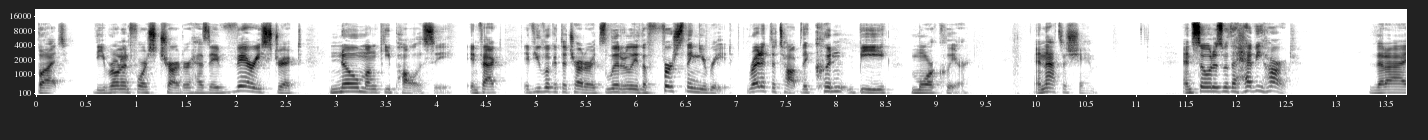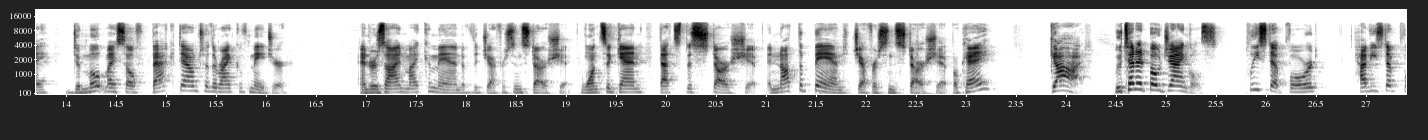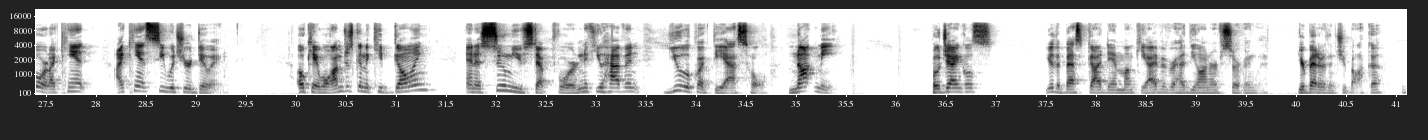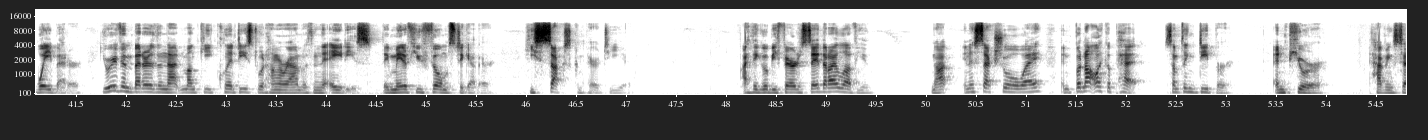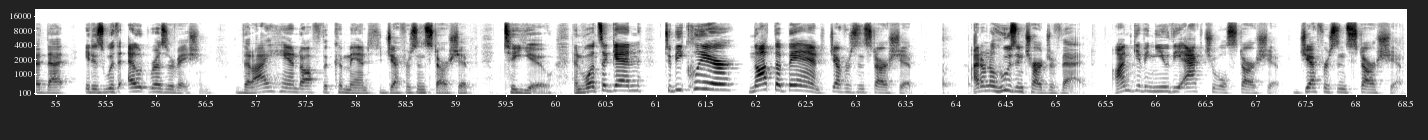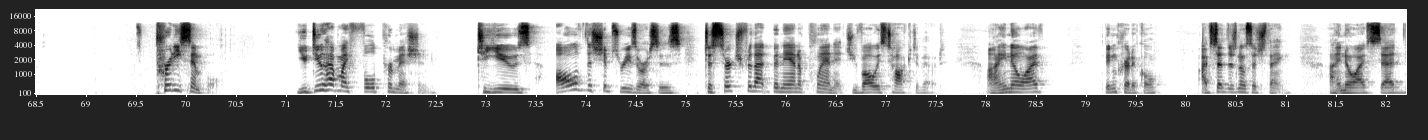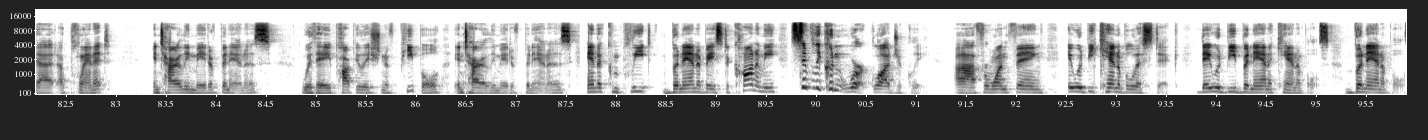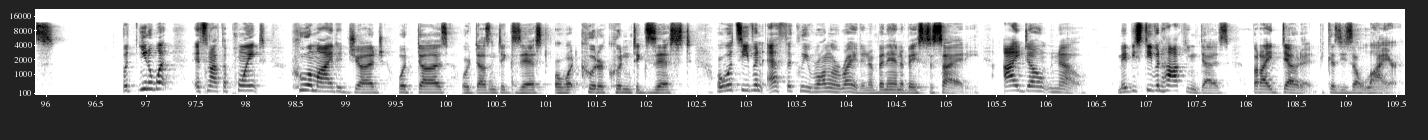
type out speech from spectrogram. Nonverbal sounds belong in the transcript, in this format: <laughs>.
But the Ronin Force Charter has a very strict no monkey policy. In fact, if you look at the charter, it's literally the first thing you read. Right at the top, they couldn't be more clear. And that's a shame. And so it is with a heavy heart that I demote myself back down to the rank of major and resign my command of the Jefferson Starship. Once again, that's the Starship and not the band Jefferson Starship, okay? God. Lieutenant Bojangles, please step forward. Have you step forward? I can't I can't see what you're doing. Okay, well, I'm just gonna keep going and assume you've stepped forward. And if you haven't, you look like the asshole, not me. Bojangles, you're the best goddamn monkey I've ever had the honor of serving with. You're better than Chewbacca, way better. You're even better than that monkey Clint Eastwood hung around with in the 80s. They made a few films together. He sucks compared to you. I think it would be fair to say that I love you. Not in a sexual way, and, but not like a pet, something deeper and purer. Having said that, it is without reservation that I hand off the command to Jefferson Starship to you. And once again, to be clear, not the band Jefferson Starship. I don't know who's in charge of that. I'm giving you the actual Starship, Jefferson Starship. Pretty simple. You do have my full permission to use all of the ship's resources to search for that banana planet you've always talked about. I know I've been critical. I've said there's no such thing. I know I've said that a planet entirely made of bananas, with a population of people entirely made of bananas, and a complete banana-based economy simply couldn't work logically. Uh, for one thing, it would be cannibalistic. They would be banana cannibals, bananables. But you know what? It's not the point. Who am I to judge what does or doesn't exist, or what could or couldn't exist, or what's even ethically wrong or right in a banana-based society? I don't know. Maybe Stephen Hawking does, but I doubt it because he's a liar.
